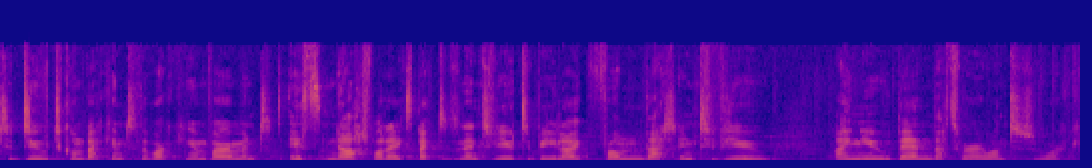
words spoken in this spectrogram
to do to come back into the working environment. It's not what I expected an interview to be like. From that interview, I knew then that's where I wanted to work.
